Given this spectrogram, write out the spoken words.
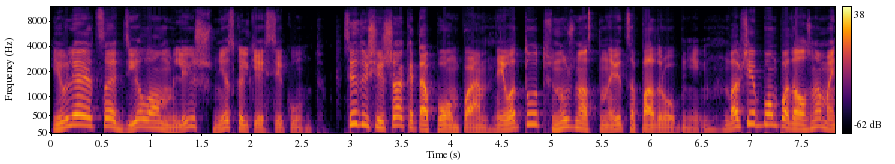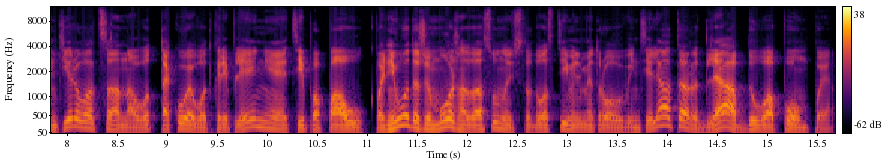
является делом лишь нескольких секунд. Следующий шаг это помпа, и вот тут нужно остановиться подробнее. Вообще помпа должна монтироваться на вот такое вот крепление типа паук. Под него даже можно засунуть 120 мм вентилятор для обдува помпы.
